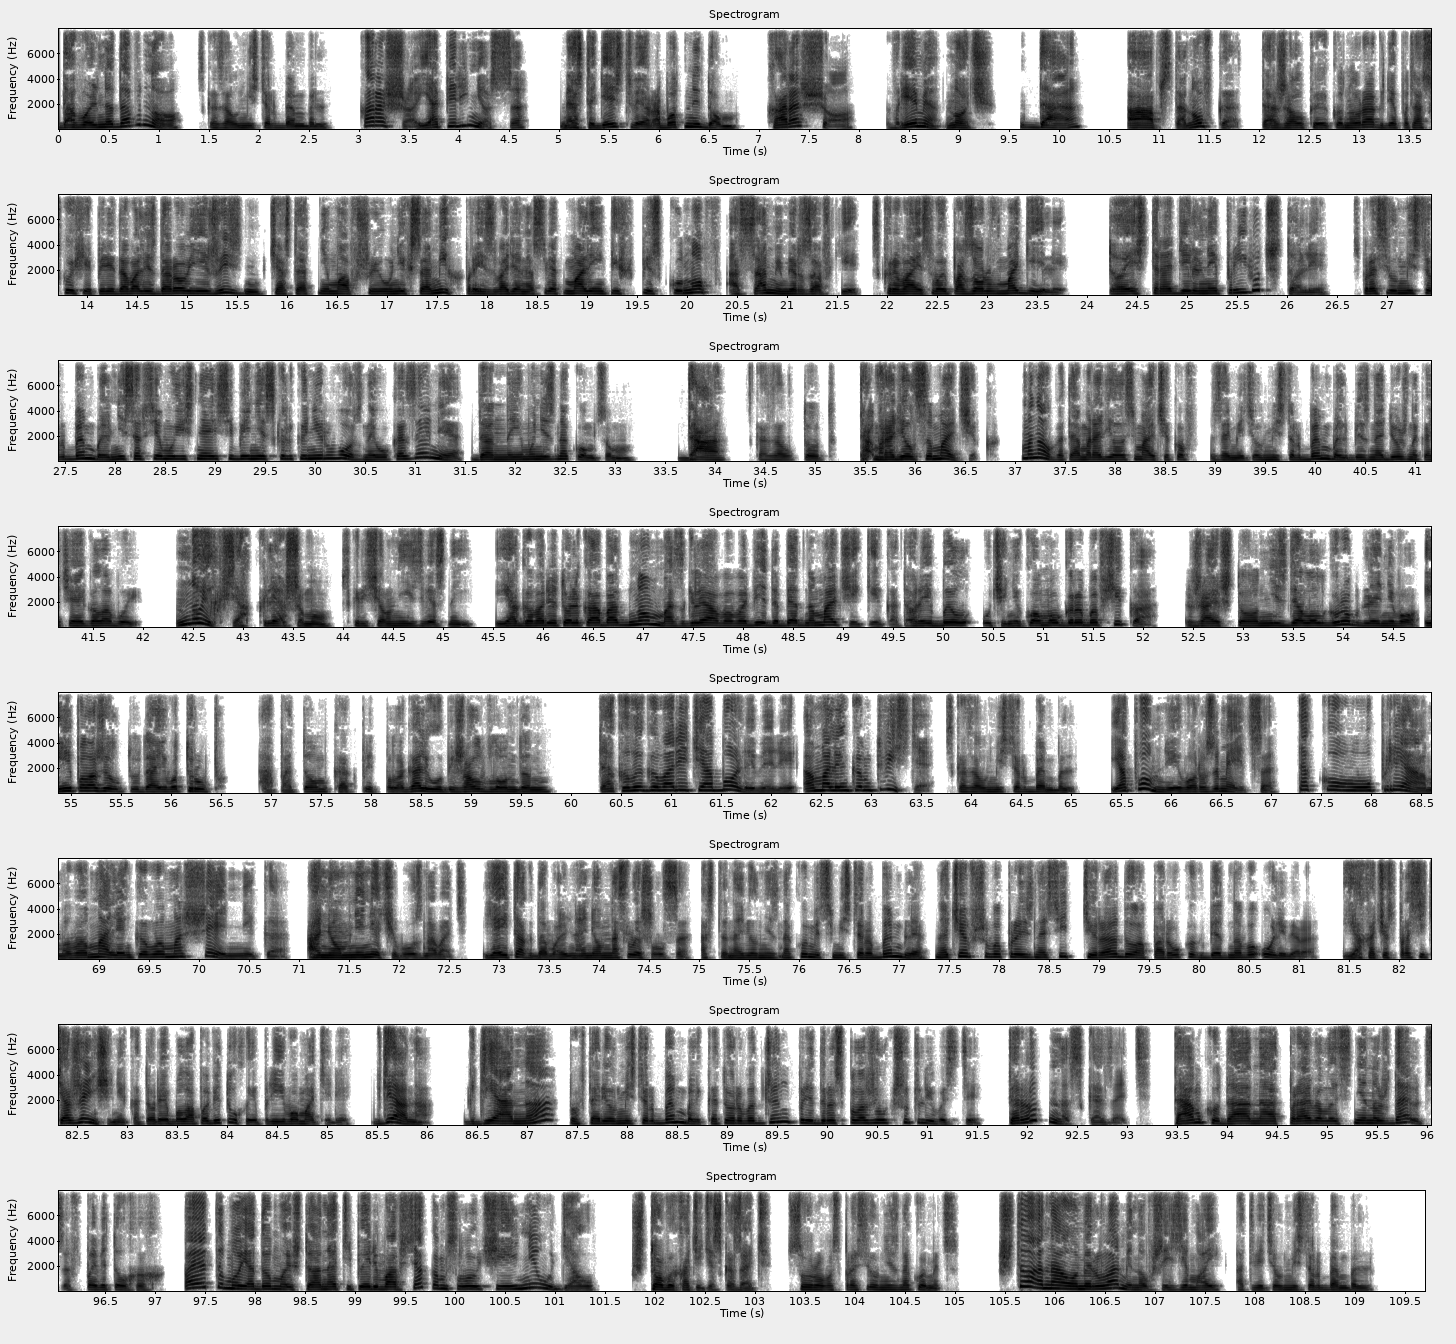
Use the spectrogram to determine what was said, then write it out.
«Довольно давно», — сказал мистер Бэмбл. «Хорошо, я перенесся. Место действия — работный дом. Хорошо. Время — ночь. Да. А обстановка — та жалкая конура, где потаскухи передавали здоровье и жизнь, часто отнимавшие у них самих, производя на свет маленьких пескунов, а сами мерзавки, скрывая свой позор в могиле. То есть родильный приют, что ли? — спросил мистер Бэмбл, не совсем уясняя себе несколько нервозные указания, данные ему незнакомцем. «Да», — сказал тот, — «там родился мальчик». «Много там родилось мальчиков», — заметил мистер Бэмбл, безнадежно качая головой. «Ну их всех к лешему!» — вскричал неизвестный. «Я говорю только об одном мозглявого вида бедном мальчике, который был учеником у гробовщика. Жаль, что он не сделал гроб для него и не положил туда его труп а потом, как предполагали, убежал в Лондон. «Так вы говорите о Боливере, о маленьком твисте», — сказал мистер Бэмбл. Я помню его, разумеется. Такого упрямого маленького мошенника. О нем мне нечего узнавать. Я и так довольно о нем наслышался», — остановил незнакомец мистера Бэмбля, начавшего произносить тираду о пороках бедного Оливера. «Я хочу спросить о женщине, которая была повитухой при его матери. Где она?» «Где она?» — повторил мистер Бэмбль, которого Джин предрасположил к шутливости. «Трудно сказать. Там, куда она отправилась, не нуждаются в повитухах. Поэтому я думаю, что она теперь во всяком случае не удел». «Что вы хотите сказать?» — сурово спросил незнакомец. «Что она умерла минувшей зимой», — ответил мистер Бэмбль.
